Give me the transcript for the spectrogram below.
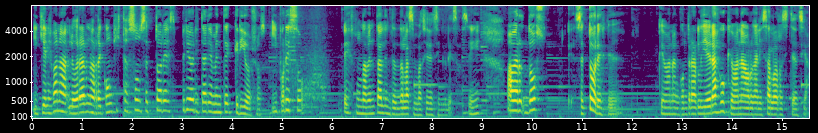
Y quienes van a lograr una reconquista son sectores prioritariamente criollos. Y por eso es fundamental entender las invasiones inglesas. ¿sí? Va a haber dos eh, sectores que, que van a encontrar liderazgos que van a organizar la resistencia.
